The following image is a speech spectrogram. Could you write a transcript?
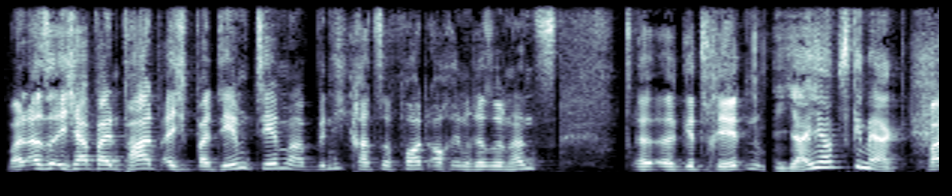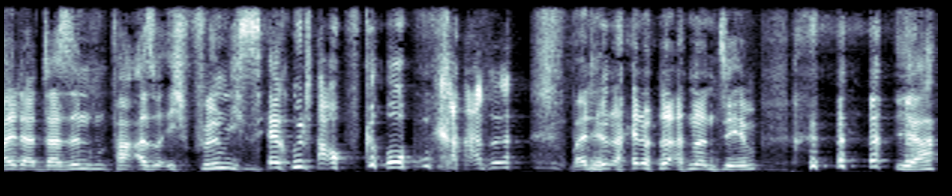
Weil also ich habe ein paar, ich, bei dem Thema bin ich gerade sofort auch in Resonanz äh, äh, getreten. Ja, ich hab's gemerkt. Weil da, da sind ein paar, also ich fühle mich sehr gut aufgehoben gerade bei den ein oder anderen Themen. ja,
